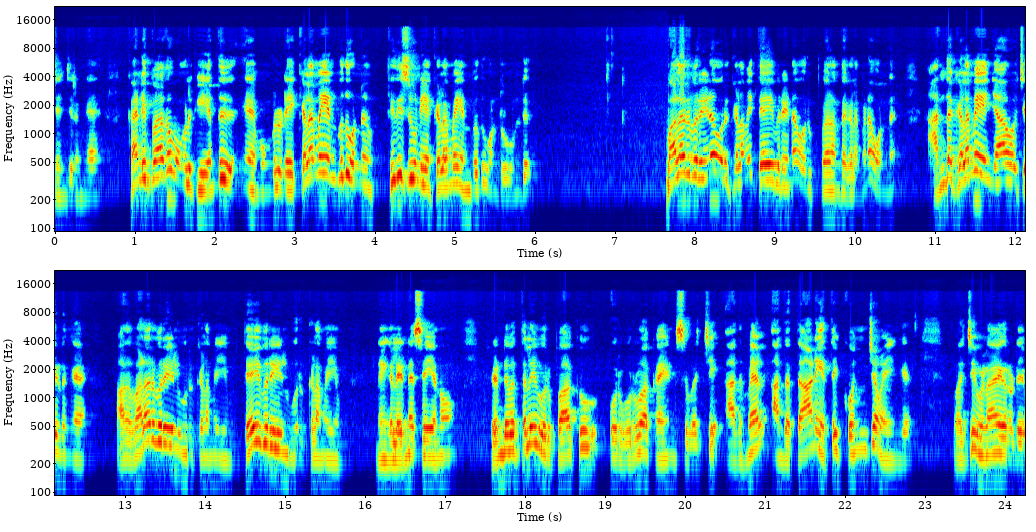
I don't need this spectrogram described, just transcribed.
செஞ்சிருங்க. கண்டிப்பாக உங்களுக்கு எந்த உங்களுடைய கிழமை என்பது ஒன்று திதிசூனிய கிழமை என்பது ஒன்று உண்டு. வளர்பிறைனா ஒரு கிழமை தேய்பிறைனா ஒரு பிறந்த கிழமைனா ஒன்று அந்த கிழமையை ஞாபகம் வச்சிடுங்க அது வளர்பிறையில் ஒரு கிழமையும் தேய்பிறையில் ஒரு கிழமையும் நீங்கள் என்ன செய்யணும்? ரெண்டு வெத்தலை ஒரு பாக்கு ஒரு உருவா காயின்ஸ் வச்சு அது மேல் அந்த தானியத்தை கொஞ்சம் வைங்க. வச்சு விநாயகருடைய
